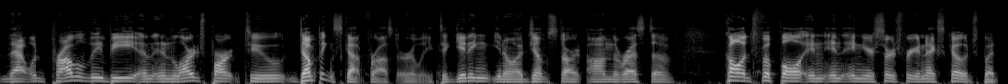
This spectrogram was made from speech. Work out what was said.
that would probably be an, in large part to dumping Scott Frost early, to getting you know a jump start on the rest of college football in, in, in your search for your next coach. But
